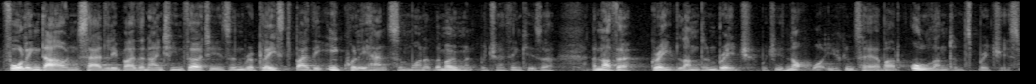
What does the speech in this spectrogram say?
falling down, sadly, by the 1930s and replaced by the equally handsome one at the moment, which I think is a, another great London bridge, which is not what you can say about all London's bridges.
